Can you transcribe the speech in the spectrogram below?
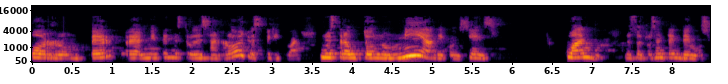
por romper realmente nuestro desarrollo espiritual, nuestra autonomía de conciencia. Cuando nosotros entendemos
